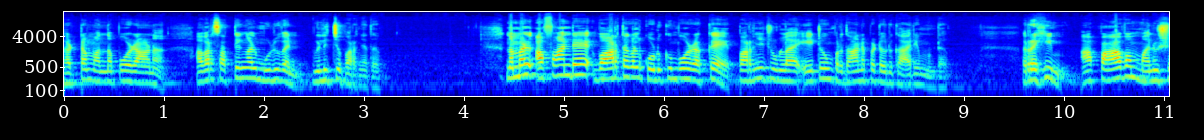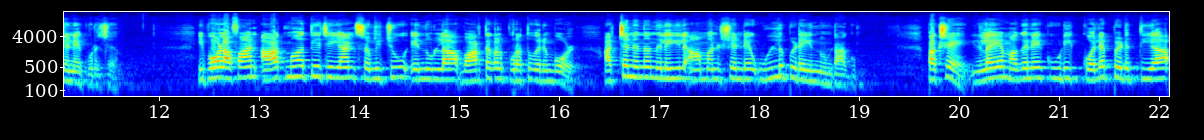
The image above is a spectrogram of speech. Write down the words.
ഘട്ടം വന്നപ്പോഴാണ് അവർ സത്യങ്ങൾ മുഴുവൻ വിളിച്ചു പറഞ്ഞത്. നമ്മൾ അഫാന്റെ വാർത്തകൾ കൊടുക്കുമ്പോഴൊക്കെ പറഞ്ഞിട്ടുള്ള ഏറ്റവും പ്രധാനപ്പെട്ട ഒരു കാര്യമുണ്ട്. റഹീം ആ പാവം മനുഷ്യനെക്കുറിച്ച്. ഇപ്പോൾ അഫാൻ ആത്മഹത്യ ചെയ്യാൻ ശ്രമിച്ചു എന്നുള്ള വാർത്തകൾ പുറത്തു വരുമ്പോൾ അച്ഛൻ എന്ന നിലയിൽ ആ മനുഷ്യന്റെ ഉള്ളു പിടയുന്നുണ്ടാകും. പക്ഷേ ഇളയ മകനെ കൂടി കൊലപ്പെടുത്തിയ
